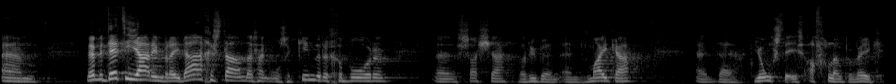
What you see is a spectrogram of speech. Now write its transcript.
Um, we hebben 13 jaar in Breda gestaan. Daar zijn onze kinderen geboren. Uh, Sascha, Ruben en Maika. Uh, de jongste is afgelopen week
